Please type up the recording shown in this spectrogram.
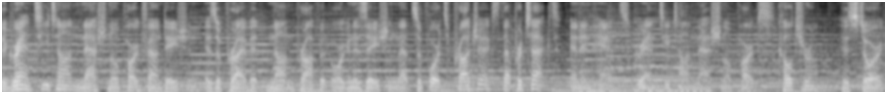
The Grand Teton National Park Foundation is a private, nonprofit organization that supports projects that protect and enhance Grand Teton National Park's cultural, historic,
